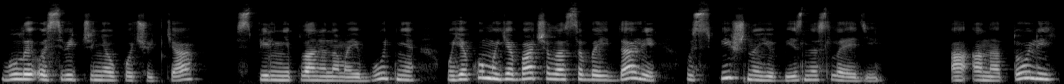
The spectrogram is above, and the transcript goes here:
були освідчення в почуттях, спільні плани на майбутнє, у якому я бачила себе й далі успішною бізнес-леді, а Анатолій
